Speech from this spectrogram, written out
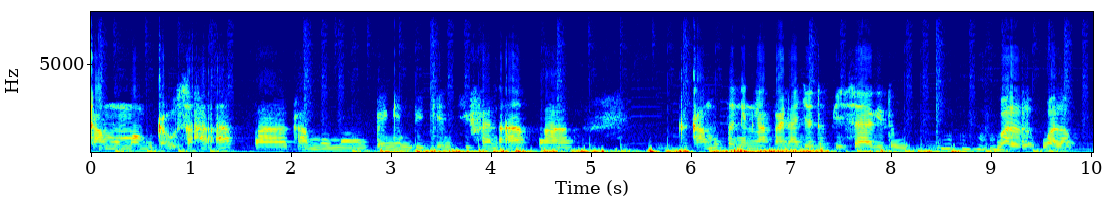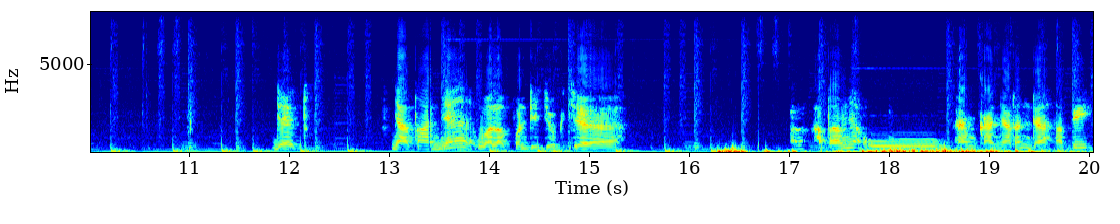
Kamu mau buka usaha apa, kamu mau pengen bikin event apa, kamu pengen ngapain aja tuh bisa gitu. Mm-mm. Wal walau ya itu nyatanya walaupun di Jogja eh, apa namanya UMK-nya rendah tapi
